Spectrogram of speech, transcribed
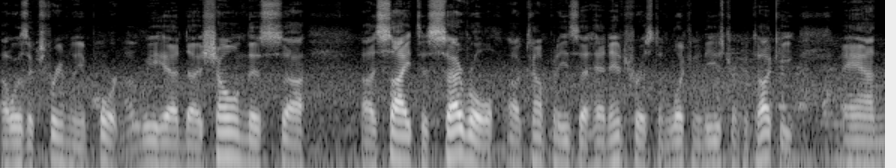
uh, was extremely important. We had uh, shown this uh, site to several uh, companies that had interest in looking at eastern Kentucky, and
